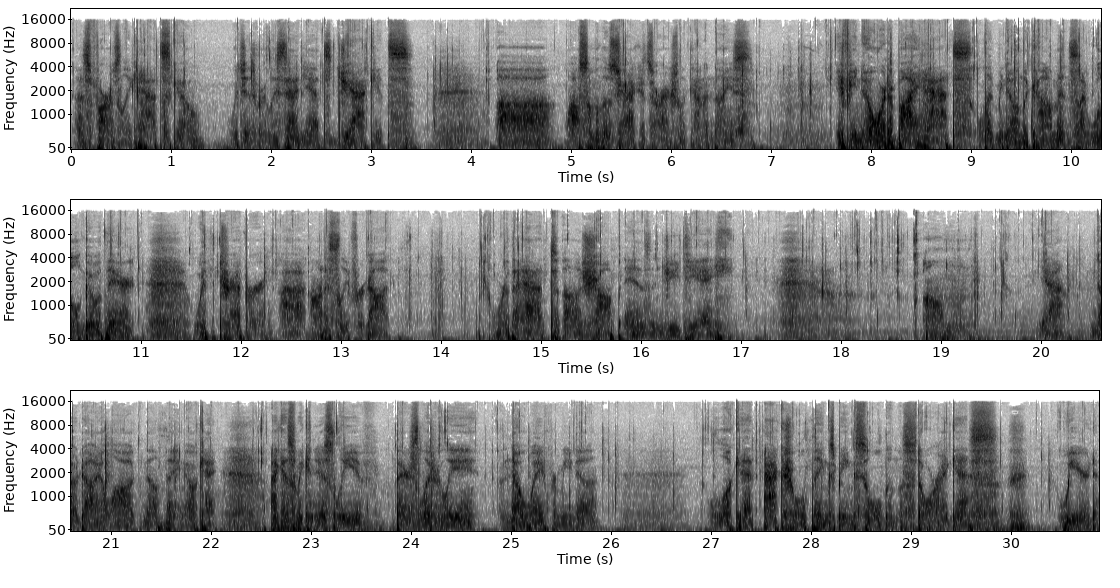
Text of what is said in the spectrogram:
as far as like hats go, which is really sad. Yeah, it's jackets. Uh, wow, some of those jackets are actually kind of nice. If you know where to buy hats, let me know in the comments. I will go there with Trevor. I honestly forgot where the hat uh, shop is in GTA. um, yeah, no dialogue, nothing. Okay, I guess we can just leave. There's literally no way for me to look at actual things being sold in the store, I guess. Weird.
